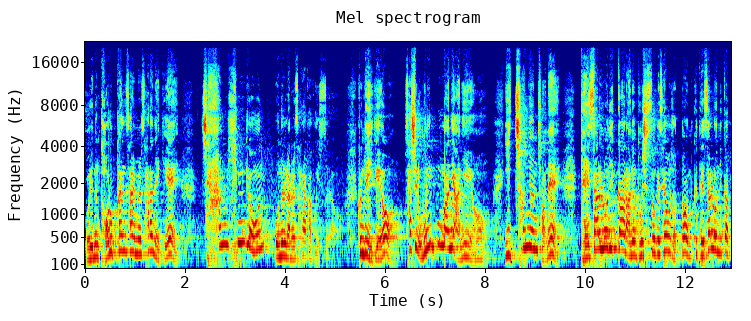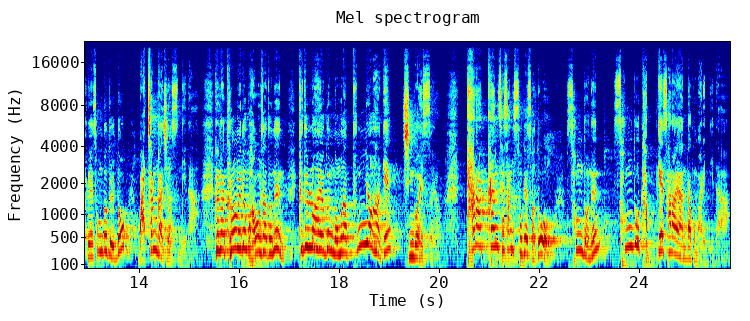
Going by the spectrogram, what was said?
우리는 거룩한 삶을 살아내기에 참 힘겨운 오늘날을 살아가고 있어요. 그런데 이게요, 사실 우리뿐만이 아니에요. 2000년 전에 데살로니카라는 도시 속에 세워졌던 그 데살로니카 교회 성도들도 마찬가지였습니다. 그러나 그럼에도 바울 사도는 그들로 하여금 너무나 분명하게 증거했어요. 타락한 세상 속에서도 성도는 성도답게 살아야 한다고 말입니다.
